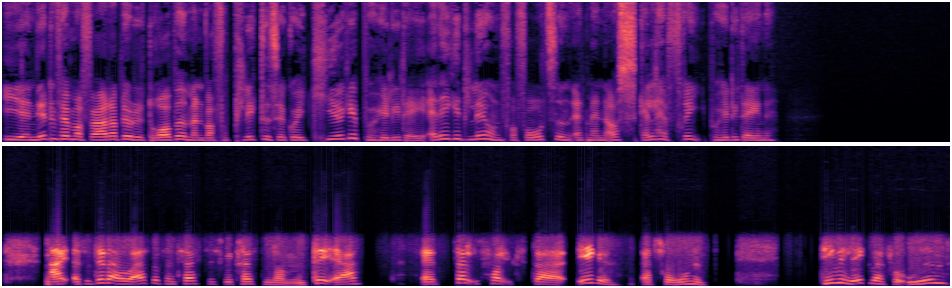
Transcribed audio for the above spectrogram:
I øh, 1945 der blev det droppet, at man var forpligtet til at gå i kirke på helligdage. Er det ikke et levn fra fortiden, at man også skal have fri på helligdagene? Nej, altså det, der jo er så fantastisk ved kristendommen, det er, at selv folk, der ikke er troende, de vil ikke være for uden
